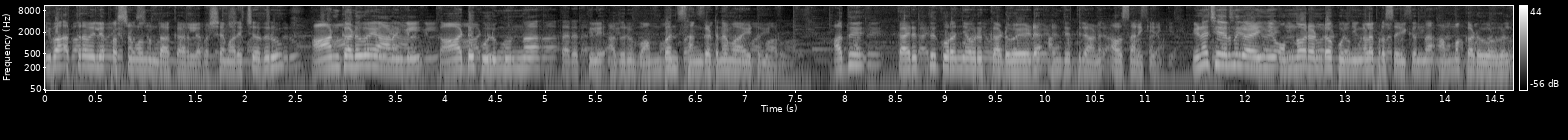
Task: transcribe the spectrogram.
ഇവ അത്ര വലിയ പ്രശ്നങ്ങളൊന്നും ഉണ്ടാക്കാറില്ല. പക്ഷെ മറിച്ച് അതൊരു ആൺകടുവയാണെങ്കിൽ കാട് കുലുങ്ങുന്ന തരത്തിൽ അതൊരു വമ്പൻ സംഘടനമായിട്ട് മാറും. അത് കരുത്ത് കുറഞ്ഞ ഒരു കടുവയുടെ അന്ത്യത്തിലാണ് അവസാനിക്കുക. ഇണ ചേർന്ന് കഴിഞ്ഞ് ഒന്നോ രണ്ടോ കുഞ്ഞുങ്ങളെ പ്രസവിക്കുന്ന അമ്മ കടുവകൾ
